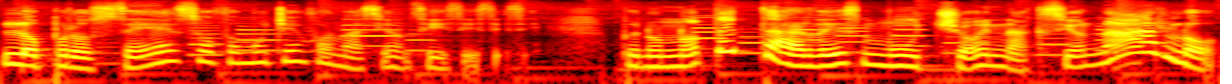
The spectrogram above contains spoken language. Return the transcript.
lo proceso, fue mucha información, sí, sí, sí, sí. Pero no te tardes mucho en accionarlo,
